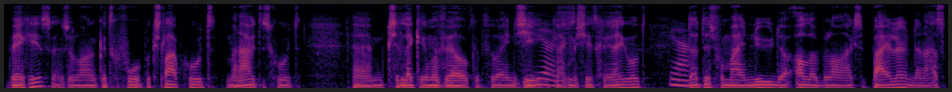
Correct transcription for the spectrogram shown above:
weg is en zolang ik het gevoel heb, ik slaap goed, mijn huid is goed, ehm, ik zit lekker in mijn vel, ik heb veel energie, ik krijg mijn shit geregeld. ja. Dat is voor mij nu de allerbelangrijkste pijler. Daarnaast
